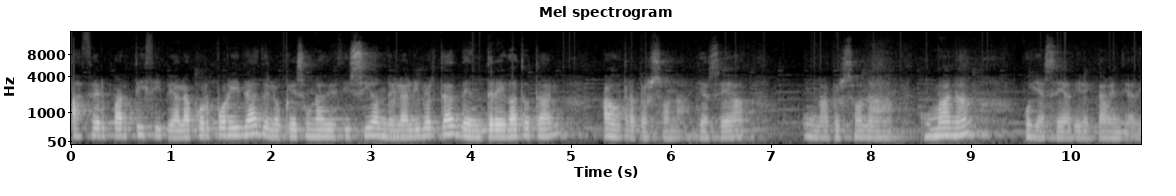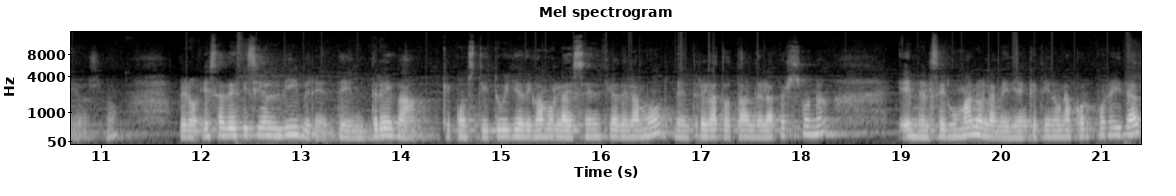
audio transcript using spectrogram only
hacer partícipe a la corporeidad de lo que es una decisión de la libertad de entrega total a otra persona, ya sea una persona humana o ya sea directamente a Dios. ¿no? Pero esa decisión libre de entrega que constituye, digamos, la esencia del amor, de entrega total de la persona, en el ser humano, en la medida en que tiene una corporeidad,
